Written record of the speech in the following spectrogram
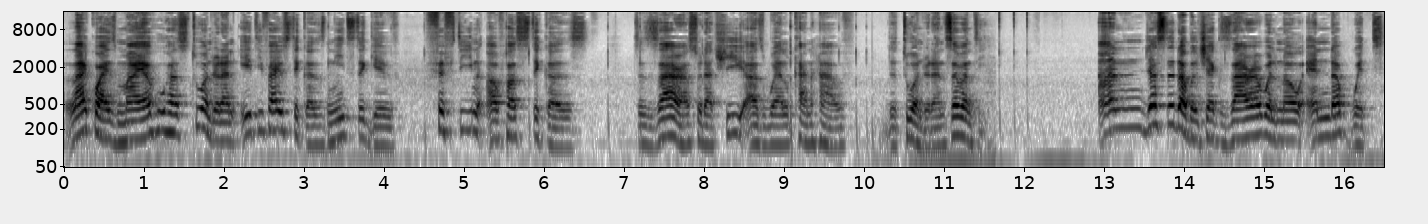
Likewise, Maya, who has 285 stickers, needs to give 15 of her stickers to Zara so that she as well can have the 270. And just to double check, Zara will now end up with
